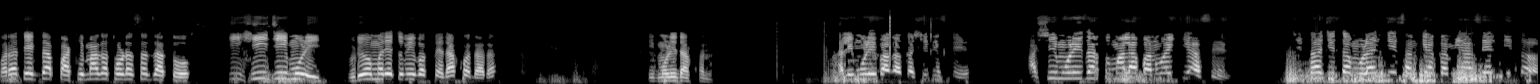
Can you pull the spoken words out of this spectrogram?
परत एकदा पाठीमागं थोडंसं जातो की ही जी मुळी व्हिडिओमध्ये तुम्ही बघताय दाखवा दादा. ती मुळी दाखवा ना. खाली मुळी बघा कशी दिसते. अशी मुळी जर तुम्हाला बनवायची असेल जिथं जिथं मुळांची संख्या कमी असेल तिथं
